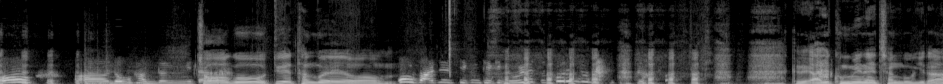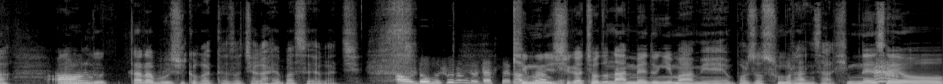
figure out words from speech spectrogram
어, 아, 너무 감동입니다. 저하고 듀엣한 거예요. 어, 맞아요. 지금 되게 놀라서 소름 돋았어. 그래, 아니 국민 애창곡이라 여러분도 어. 따라 부르실 것 같아서 제가 해봤어요, 같이. 어, 너무 소름 돋았어요. 김은희 씨가 저도 남매둥이 마음이에요. 벌써 21살. 힘내세요.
